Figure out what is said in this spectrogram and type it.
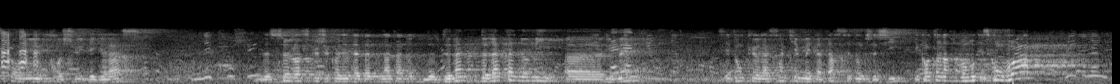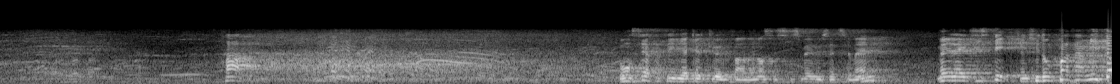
Escornu, crochu, dégueulasse. Le seul os que je connais de la- de, de la- de l'anatomie euh, humaine, c'est donc euh, la cinquième métatarse, c'est donc ceci. Et quand on arrive au bout, qu'est-ce qu'on voit? Ah Bon, certes, c'était il y a quelques... Enfin, maintenant c'est six semaines ou sept semaines. Mais elle a existé. Je ne suis donc pas un mytho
